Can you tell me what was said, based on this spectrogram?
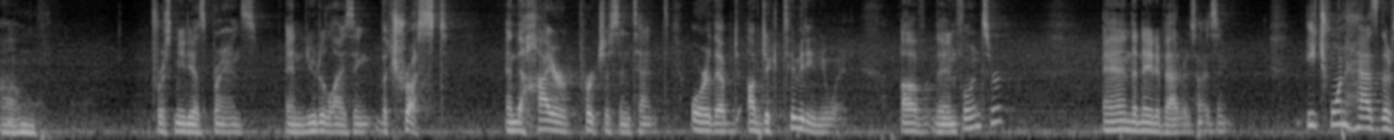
um, First Media's brands and utilizing the trust and the higher purchase intent or the ob- objectivity in a way of the influencer and the native advertising. Each one has their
